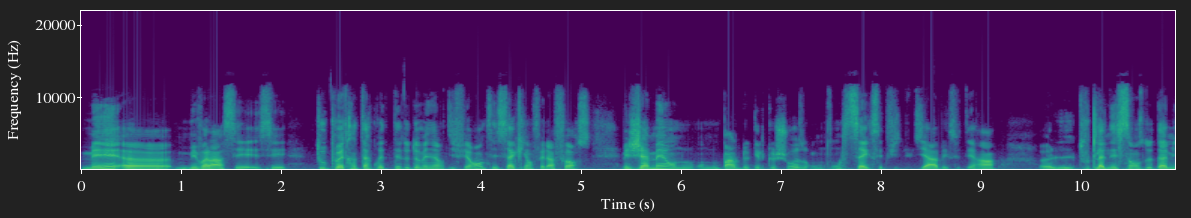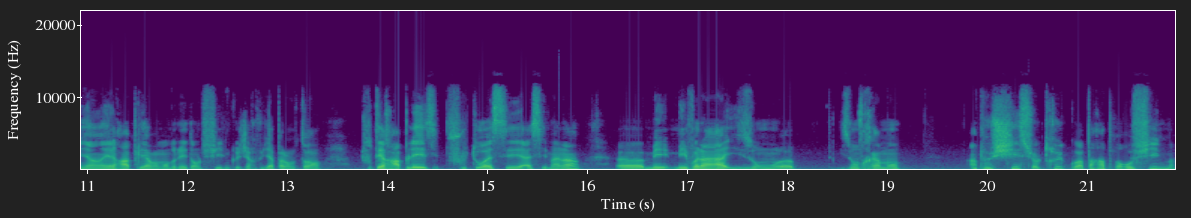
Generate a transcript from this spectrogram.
mais euh, mais voilà, c'est tout peut être interprété de deux manières différentes. C'est ça qui en fait la force mais jamais on on nous parle de quelque chose. On, on sait que c'est le fils du diable, etc. Euh, toute la naissance de Damien est rappelée à un moment donné dans le film que j'ai revu il y a pas longtemps. Tout est rappelé, c'est plutôt assez, assez malin. Euh, mais, mais voilà, ils ont, euh, ils ont vraiment un peu chié sur le truc quoi, par rapport au film.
